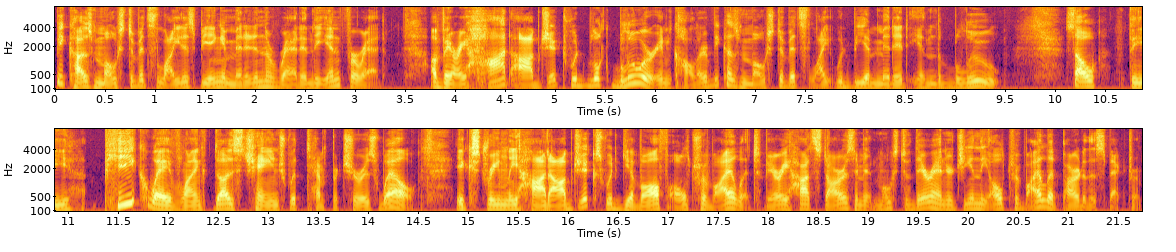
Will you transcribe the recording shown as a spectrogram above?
because most of its light is being emitted in the red and the infrared. A very hot object would look bluer in color because most of its light would be emitted in the blue. So the peak wavelength does change with temperature as well. Extremely hot objects would give off ultraviolet. Very hot stars emit most of their energy in the ultraviolet part of the spectrum.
